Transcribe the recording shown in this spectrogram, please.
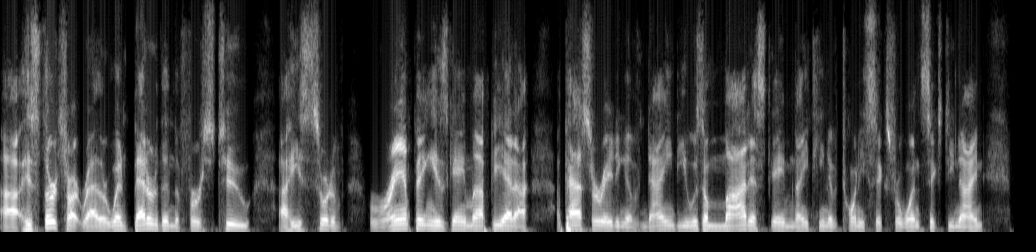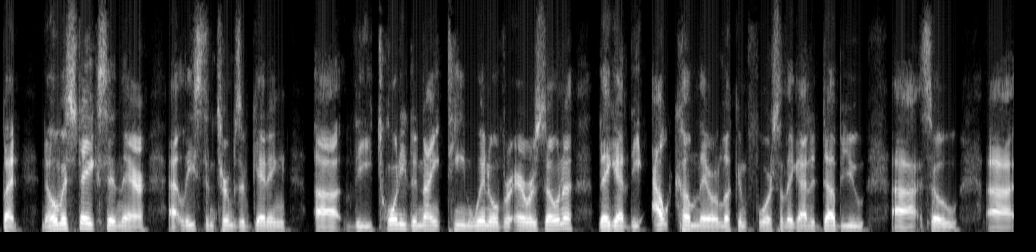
Uh, his third start, rather, went better than the first two. Uh, he's sort of ramping his game up. He had a, a passer rating of 90. It was a modest game, 19 of 26 for 169, but no mistakes in there, at least in terms of getting uh, the 20 to 19 win over Arizona. They got the outcome they were looking for, so they got a W. Uh, so uh,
